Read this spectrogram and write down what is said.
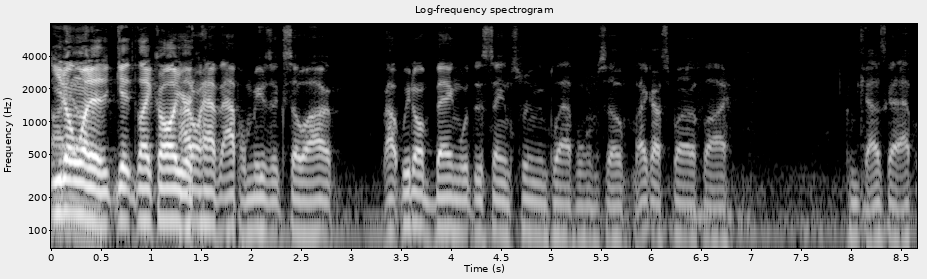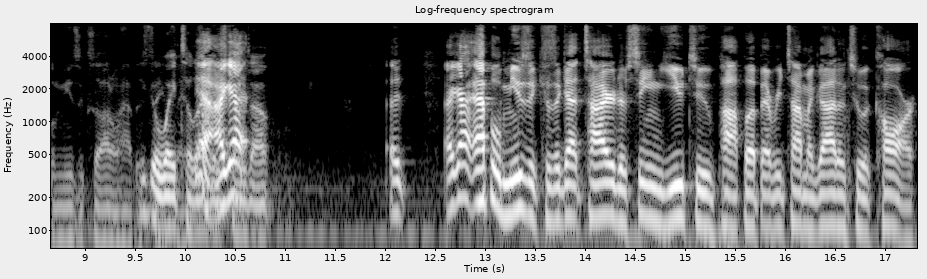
you don't want to get like all your. I don't have Apple Music, so I, I we don't bang with the same streaming platform. So I got Spotify. You guys got Apple Music, so I don't have this. You can wait thing. till Yeah, I got- comes out. I, I got Apple Music because I got tired of seeing YouTube pop up every time I got into a car.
